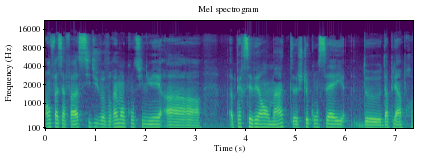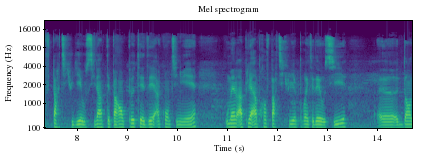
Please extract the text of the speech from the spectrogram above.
en face à face. Si tu veux vraiment continuer à persévérant en maths, je te conseille d'appeler un prof particulier ou si l'un de tes parents peut t'aider à continuer, ou même appeler un prof particulier pourrait t'aider aussi. Euh, dans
